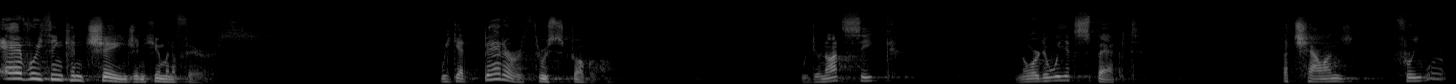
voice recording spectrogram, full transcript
Everything can change in human affairs. We get better through struggle. We do not seek, nor do we expect a challenge free world.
